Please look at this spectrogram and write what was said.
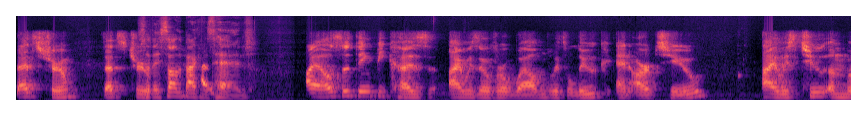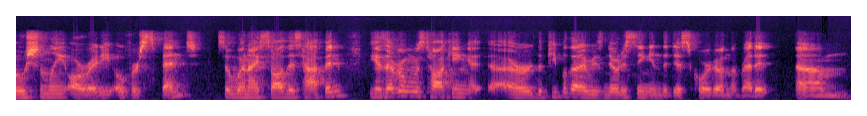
that's true. That's true. So they saw the back of his head. I also think because I was overwhelmed with Luke and R2, I was too emotionally already overspent. So when I saw this happen, because everyone was talking, or the people that I was noticing in the Discord on the Reddit um,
